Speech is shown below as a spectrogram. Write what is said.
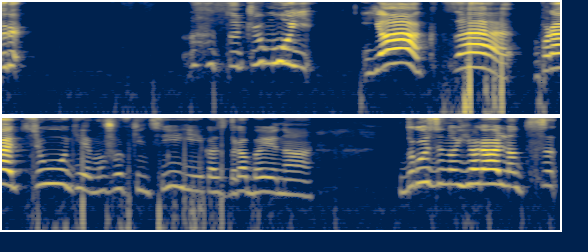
Три. Та чому? Як це працює? Може в кінці є якась драбина. Друзі, ну я реально це.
